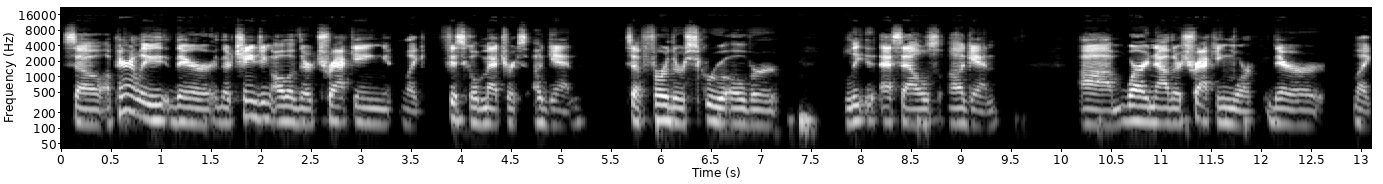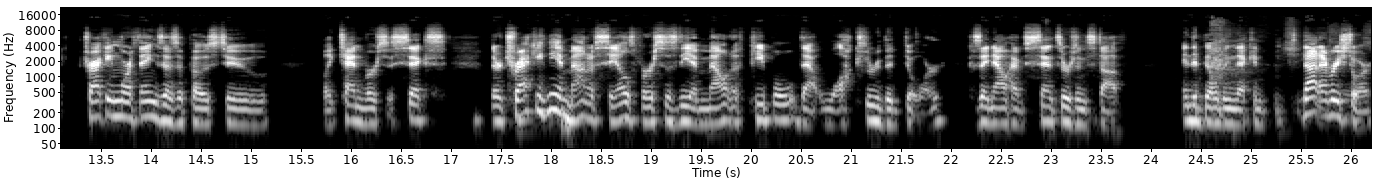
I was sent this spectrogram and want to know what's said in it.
So apparently they're they're changing all of their tracking like fiscal metrics again to further screw over le- SLs again. Um, where now they're tracking more, they're like tracking more things as opposed to like ten versus six. They're tracking the amount of sales versus the amount of people that walk through the door because they now have sensors and stuff in the building that can not every store,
